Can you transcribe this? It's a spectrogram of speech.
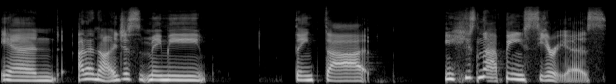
And I don't know, it just made me think that he's not being serious.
